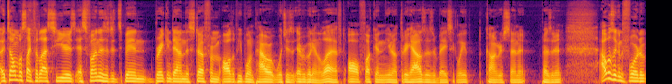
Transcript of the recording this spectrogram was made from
It's almost like for the last two years, as fun as it's been breaking down this stuff from all the people in power, which is everybody on the left, all fucking you know three houses are basically Congress, Senate, President. I was looking forward to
